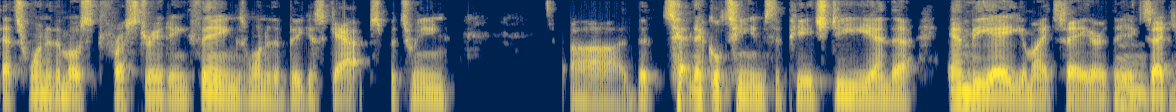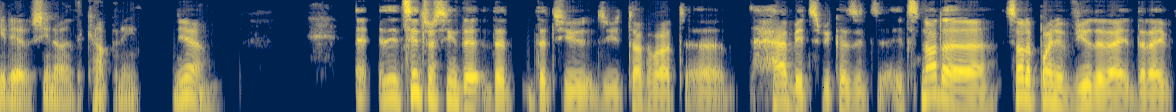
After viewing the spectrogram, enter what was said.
that's one of the most frustrating things, one of the biggest gaps between uh, the technical teams, the PhD and the MBA, you might say, or the mm. executives, you know, the company. Yeah, it's interesting that that that you you talk about uh, habits because it's it's not a it's not a point of view that I that I've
